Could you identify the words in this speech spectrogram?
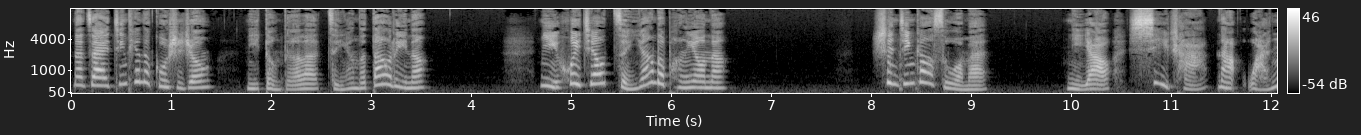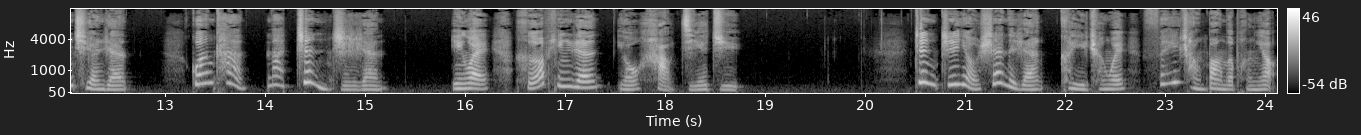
那在今天的故事中，你懂得了怎样的道理呢？你会交怎样的朋友呢？圣经告诉我们，你要细查那完全人，观看那正直人，因为和平人有好结局。正直友善的人可以成为非常棒的朋友，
